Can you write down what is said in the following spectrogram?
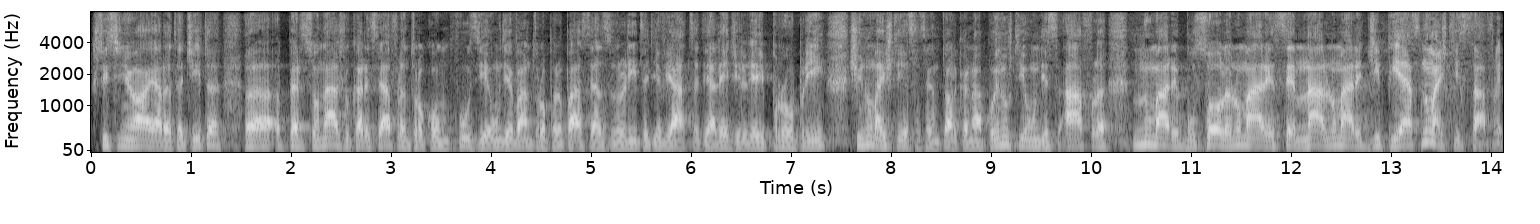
Știți cine o aia rătăcită? Uh, personajul care se află într-o confuzie, undeva într-o prăpastie azvârlită de viață, de alegerile ei proprii și nu mai știe să se întoarcă înapoi, nu știe unde se află, nu mai are busolă, nu mai are semnal, nu mai are GPS, nu mai știe să afle.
